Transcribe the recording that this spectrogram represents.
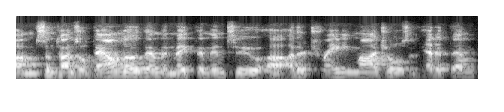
Um, sometimes I'll download them and make them into uh, other training modules and edit them.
